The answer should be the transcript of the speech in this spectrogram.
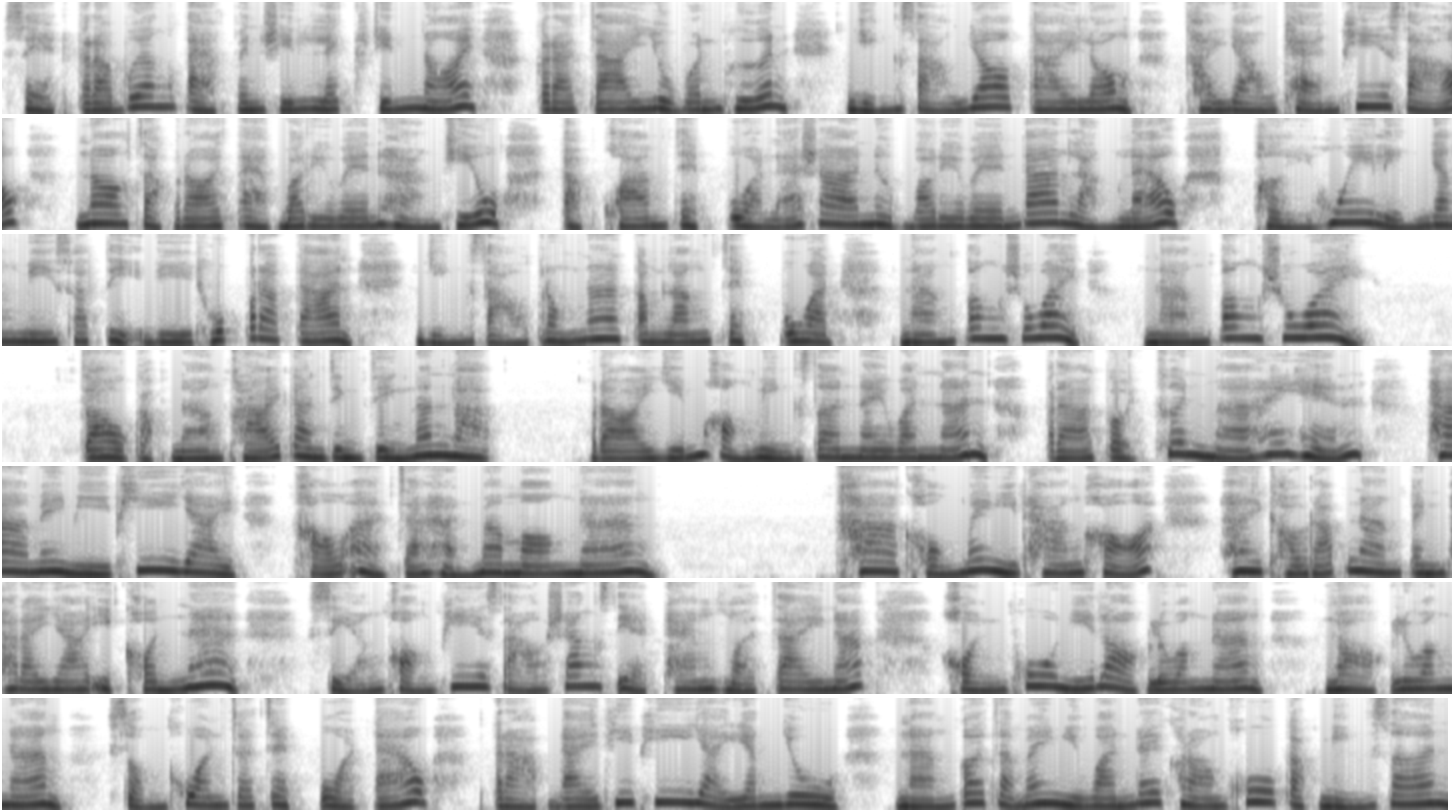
เศษกระเบื้องแตกเป็นชิ้นเล็กชิ้นน้อย กระจายอยู่บนพื้น หญิงสาวย่อกายลงเขย่าแขนพี่สาว นอกจากรอยแตกบริเวณหางคิ้ว กับความเจ็บปวดและชาหนึบบริเวณด้านหลังแล้วเผยหุยหลิงยังมีสติดีทุกประการ หญิงสาวตรงหน้ากำลังเจ็บปวด นางต้องช่วย นางต้องช่วย เจ้ากับนางคล้ายกันจริง ๆ นั่นล่ะ รอยยิ้มของหมิงเซินในวันนั้น ปรากฏขึ้นมาให้เห็น ถ้าไม่มีพี่ใหญ่ เขาอาจจะหันมามองนาง ข้าคงไม่มีทางขอ ให้เขารับนางเป็นภรรยาอีกคนแน่ เสียงของพี่สาวช่างเสียดแทงหัวใจนัก คนผู้นี้หลอกลวงนาง หลอกลวงนาง สมควรจะเจ็บปวดแล้ว ตราบใดที่พี่ใหญ่ยังอยู่ นางก็จะไม่มีวันได้ครองคู่กับหมิงเซิน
